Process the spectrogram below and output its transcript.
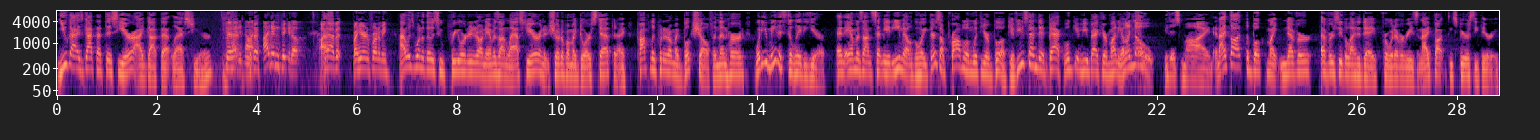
You guys got that this year. I got that last year. I did not. I didn't pick it up. I have it right here in front of me. I was one of those who pre-ordered it on Amazon last year and it showed up on my doorstep and I promptly put it on my bookshelf and then heard, what do you mean it's delayed a year? And Amazon sent me an email going, there's a problem with your book. If you send it back, we'll give you back your money. I'm like, no, it is mine. And I thought the book might never ever see the light of day for whatever reason. I thought conspiracy theory.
